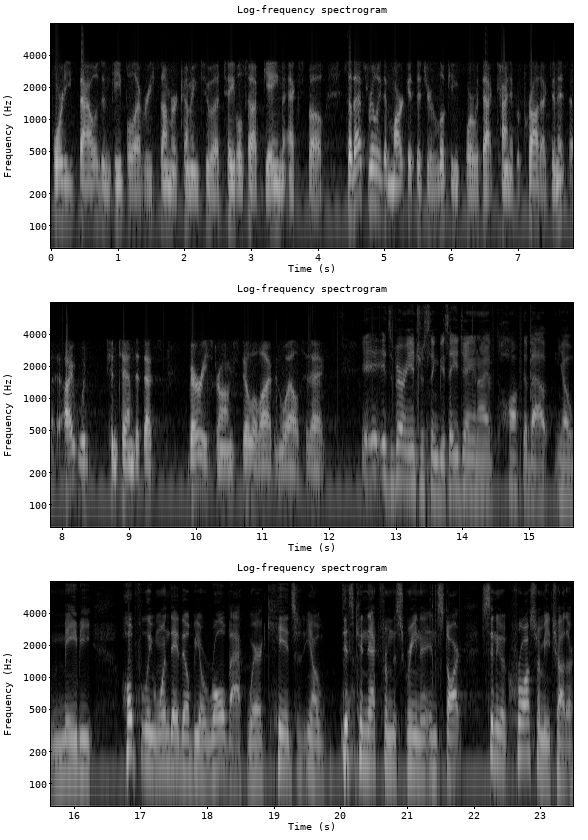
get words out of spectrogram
40,000 people every summer coming to a tabletop game expo. So that's really the market that you're looking for with that kind of a product. And it, I would contend that that's very strong, still alive and well today. It's very interesting because AJ and I have talked about, you know, maybe hopefully one day there'll be a rollback where kids, you know, disconnect yeah. from the screen and start sitting across from each other.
